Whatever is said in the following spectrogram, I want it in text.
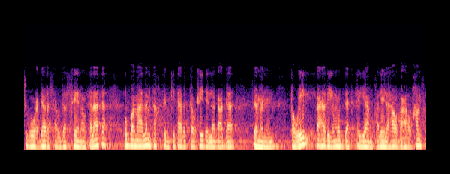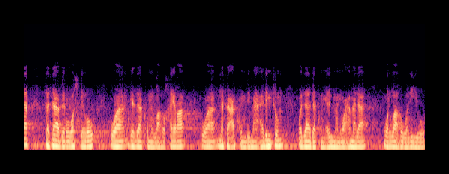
أسبوع درس أو درسين أو ثلاثة ربما لم تختم كتاب التوحيد إلا بعد زمن طويل فهذه مدة أيام قليلة أربعة أو خمسة فثابروا واصبروا وجزاكم الله خيرا ونفعكم بما علمتم وزادكم علما وعملا والله ولي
